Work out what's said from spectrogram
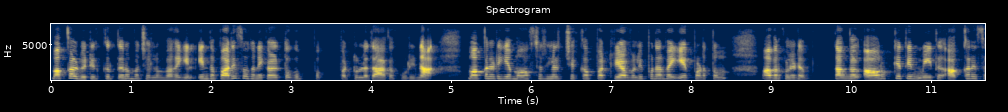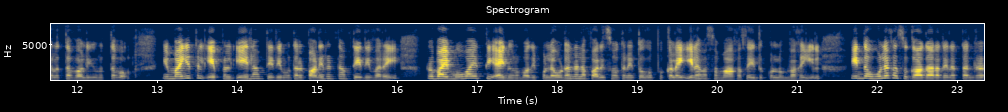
மக்கள் வீட்டிற்கு திரும்ப செல்லும் வகையில் இந்த பரிசோதனைகள் தொகுப்பட்டுள்ளதாக கூறினார். மக்களிடையே மாஸ்டர் ஹெல்த் செக்அப் பற்றிய விழிப்புணர்வை ஏற்படுத்தும் அவர்களிடம் தங்கள் ஆரோக்கியத்தின் மீது அக்கறை செலுத்த வலியுறுத்தவும். இம்மையத்தில் ஏப்ரல் ஏழாம் தேதி முதல் பனிரெண்டாம் தேதி வரை ரூபாய் மூவாயிரத்தி ஐநூறு மதிப்புள்ள உடல்நல பரிசோதனை தொகுப்புகளை இலவசமாக செய்து கொள்ளும் வகையில் இந்த உலக சுகாதார தினத்தன்று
